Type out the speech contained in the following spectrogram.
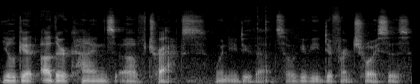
You'll get other kinds of tracks when you do that. So it'll give you different choices.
